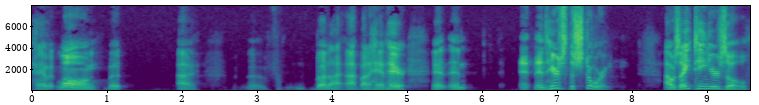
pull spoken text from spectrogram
have it long, but I, uh, but I, I, but I had hair. And, and and and here's the story. I was 18 years old.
